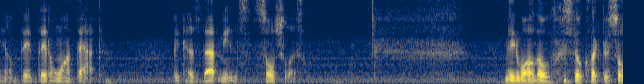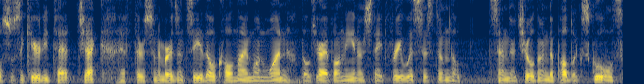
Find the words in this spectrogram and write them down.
You know, they, they don't want that because that means socialism. Meanwhile, they'll still collect their Social Security te- check. If there's an emergency, they'll call 911. They'll drive on the interstate freeway system. They'll send their children to public schools.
